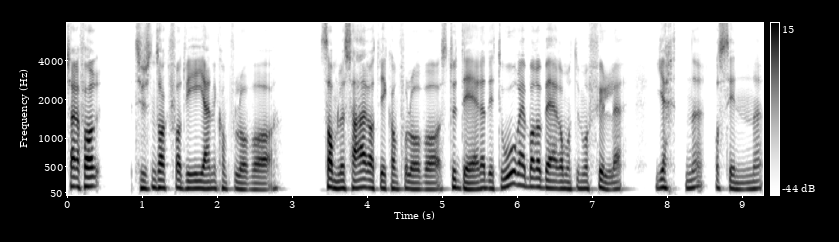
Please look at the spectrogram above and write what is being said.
Kjære far, tusen takk for at vi igjen kan få lov å samles her, at vi kan få lov å studere ditt ord. Jeg bare ber om at du må fylle hjertene og sinnene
